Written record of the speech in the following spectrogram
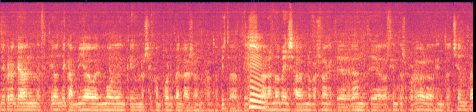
yo creo que han efectivamente cambiado el modo en que uno se comporta en las autopistas. Antes, mm. ahora no veis a una persona que te adelante a 200 por hora o 180,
